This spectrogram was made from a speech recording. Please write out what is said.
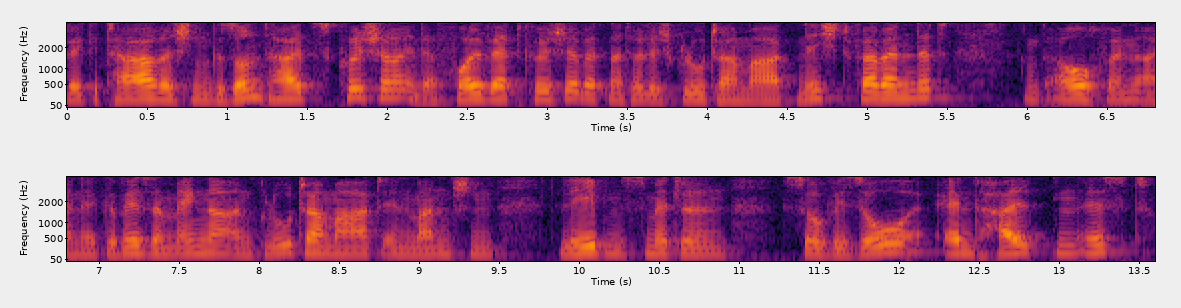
vegetarischen Gesundheitsküche, in der Vollwertküche wird natürlich Glutamat nicht verwendet. Und auch wenn eine gewisse Menge an Glutamat in manchen Lebensmitteln sowieso enthalten ist,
